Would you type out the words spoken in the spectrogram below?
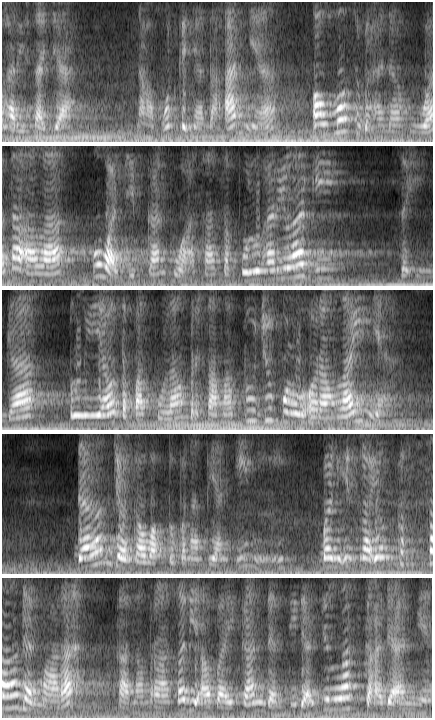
hari saja. Namun kenyataannya Allah Subhanahu wa taala mewajibkan puasa 10 hari lagi sehingga beliau tepat pulang bersama 70 orang lainnya. Dalam jangka waktu penantian ini, Bani Israel kesal dan marah karena merasa diabaikan dan tidak jelas keadaannya.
